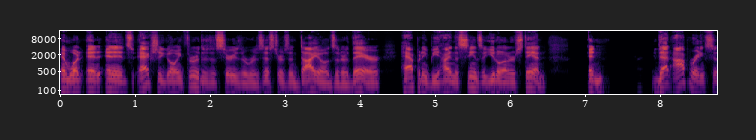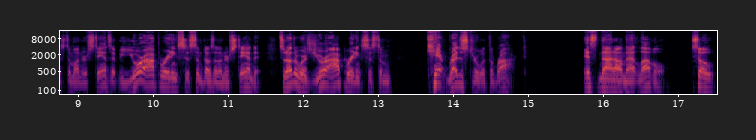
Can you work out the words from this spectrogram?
And what and, and it's actually going through, there's a series of resistors and diodes that are there happening behind the scenes that you don't understand. And that operating system understands it, but your operating system doesn't understand it. So in other words, your operating system can't register with the rock. It's not on that level. So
